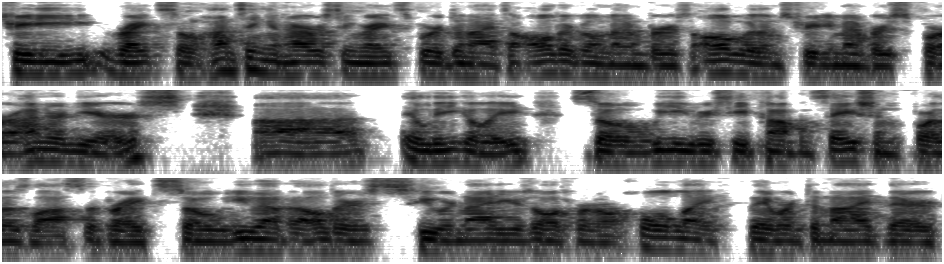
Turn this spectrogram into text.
treaty rights. So hunting and harvesting rights were denied to Alderville members, all Williams Treaty members for 100 years uh, illegally. So we received compensation for those loss of rights. So you have elders who were 90 years old for their whole life. They were denied their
